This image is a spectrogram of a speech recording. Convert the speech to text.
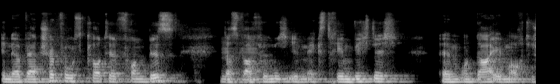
in der Wertschöpfungskette von bis. Das mhm. war für mich eben extrem wichtig ähm, und da eben auch die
